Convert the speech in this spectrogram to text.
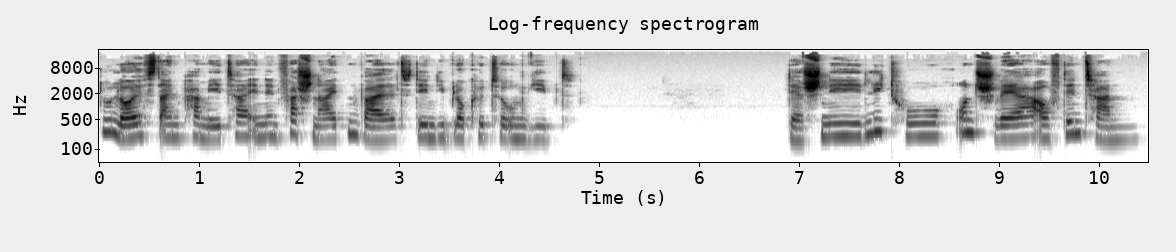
Du läufst ein paar Meter in den verschneiten Wald, den die Blockhütte umgibt. Der Schnee liegt hoch und schwer auf den Tannen.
